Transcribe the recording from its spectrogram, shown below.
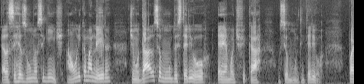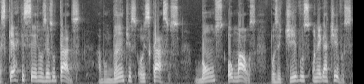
Ela se resume ao seguinte: a única maneira de mudar o seu mundo exterior é modificar o seu mundo interior. Quaisquer que sejam os resultados, abundantes ou escassos, bons ou maus, positivos ou negativos,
